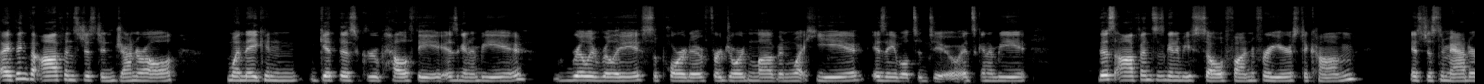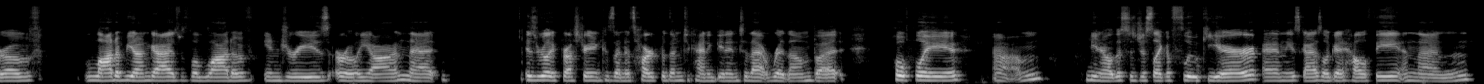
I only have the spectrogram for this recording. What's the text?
I think the offense just in general, when they can get this group healthy, is going to be really, really supportive for Jordan Love and what he is able to do. It's going to be, this offense is going to be so fun for years to come. It's just a matter of a lot of young guys with a lot of injuries early on that is really frustrating because then it's hard for them to kind of get into that rhythm. But hopefully, um, you know, this is just like a fluke year and these guys will get healthy and then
